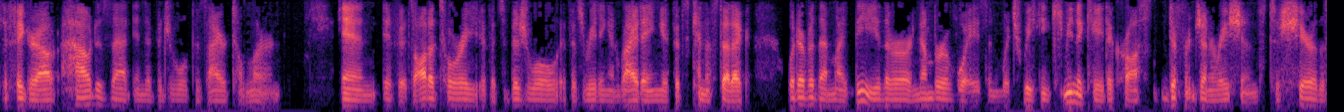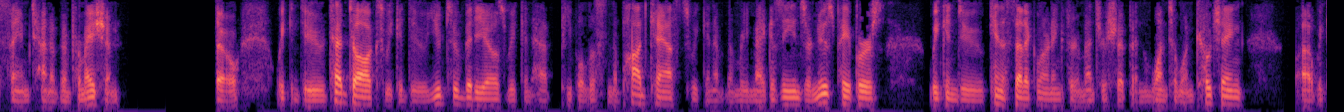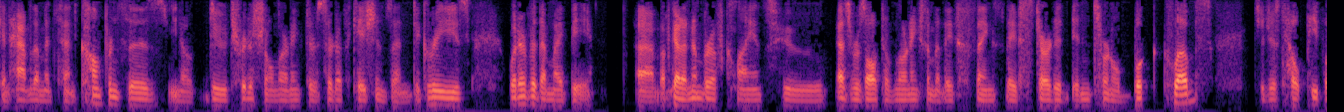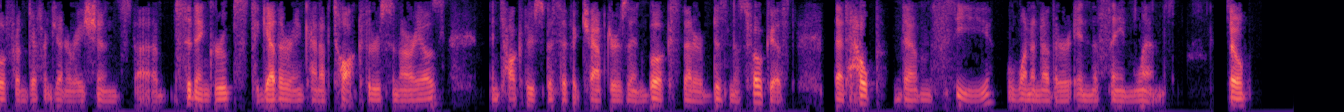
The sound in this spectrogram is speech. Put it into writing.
to figure out how does that individual desire to learn. And if it's auditory, if it's visual, if it's reading and writing, if it's kinesthetic, whatever that might be, there are a number of ways in which we can communicate across different generations to share the same kind of information. So we could do TED Talks, we could do YouTube videos, we can have people listen to podcasts, we can have them read magazines or newspapers, we can do kinesthetic learning through mentorship and one-to-one coaching. Uh, we can have them attend conferences, you know, do traditional learning through certifications and degrees, whatever that might be. Um, I've got a number of clients who, as a result of learning some of these things, they've started internal book clubs to just help people from different generations uh, sit in groups together and kind of talk through scenarios and talk through specific chapters in books that are business focused that help them see one another in the same lens. So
